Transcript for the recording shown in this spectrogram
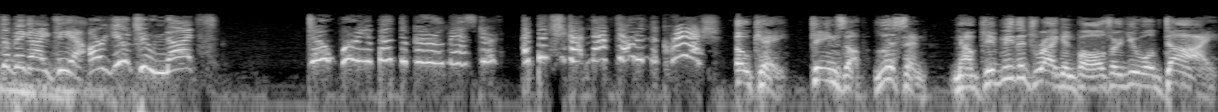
the big idea? Are you two nuts? Don't worry about the girl, Master. I bet she got knocked out in the crash. Okay, game's up. Listen, now give me the Dragon Balls or you will die.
